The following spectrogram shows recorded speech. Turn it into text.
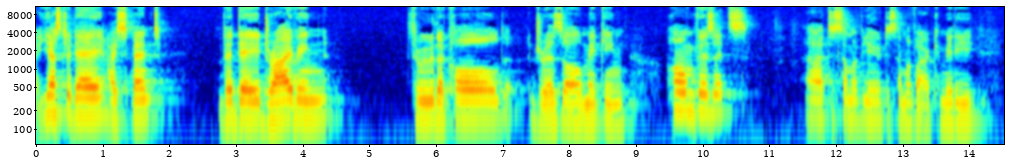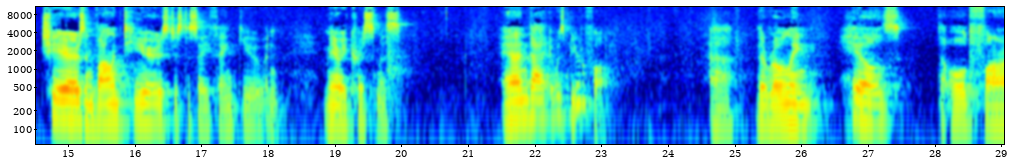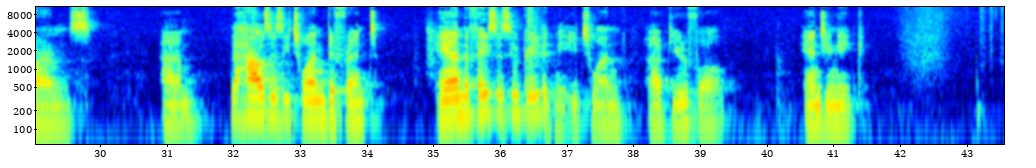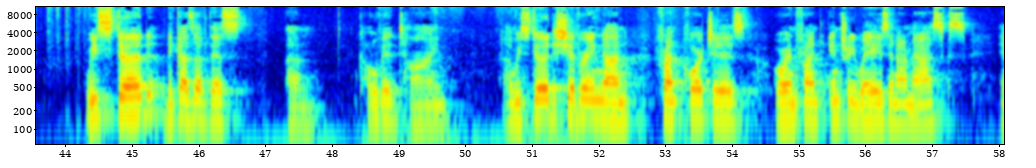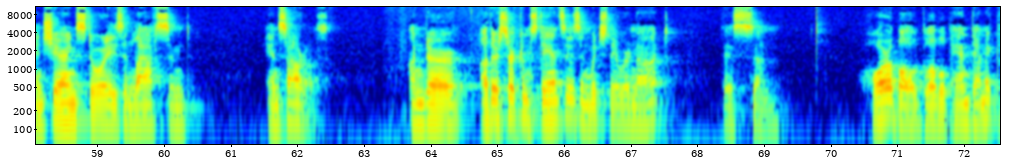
Yesterday, I spent the day driving through the cold drizzle, making home visits uh, to some of you, to some of our committee chairs and volunteers, just to say thank you and Merry Christmas. And uh, it was beautiful. Uh, the rolling hills, the old farms, um, the houses, each one different, and the faces who greeted me, each one uh, beautiful and unique. We stood because of this um, COVID time. Uh, we stood shivering on front porches or in front entryways in our masks and sharing stories and laughs and and sorrows. Under other circumstances in which there were not this um, horrible global pandemic,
